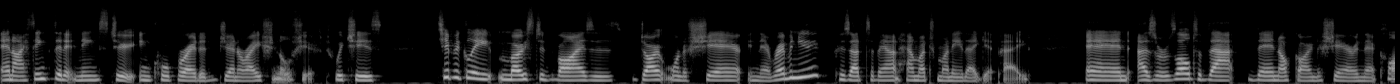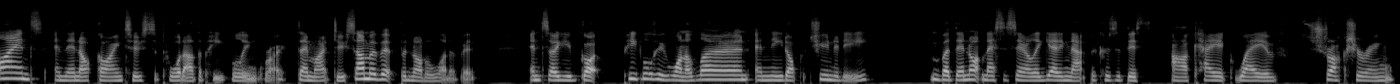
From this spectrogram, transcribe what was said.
And I think that it needs to incorporate a generational shift, which is typically most advisors don't want to share in their revenue because that's about how much money they get paid. And as a result of that, they're not going to share in their clients and they're not going to support other people in growth. They might do some of it, but not a lot of it. And so you've got people who want to learn and need opportunity, but they're not necessarily getting that because of this archaic way of structuring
